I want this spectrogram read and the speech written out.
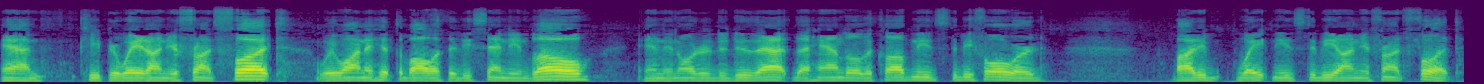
And keep your weight on your front foot. We want to hit the ball with a descending blow, and in order to do that, the handle of the club needs to be forward. Body weight needs to be on your front foot.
